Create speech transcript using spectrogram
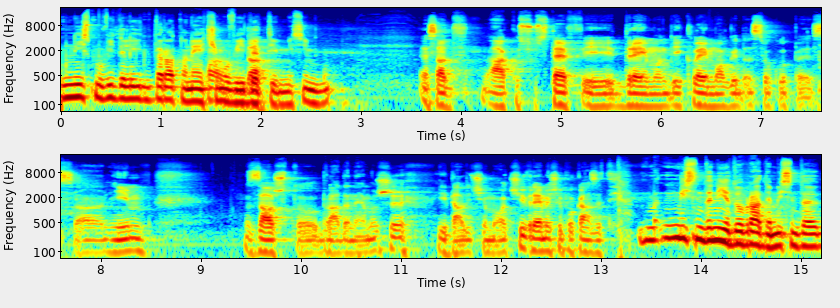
nismo videli, verovatno nećemo pa, videti, da. mislim. E sad, ako su Steph i Draymond i Clay mogli da se uklupe sa njim, zašto Brada ne može? I da li će moći, vreme će pokazati. Mislim da nije dobro rade, mislim da je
